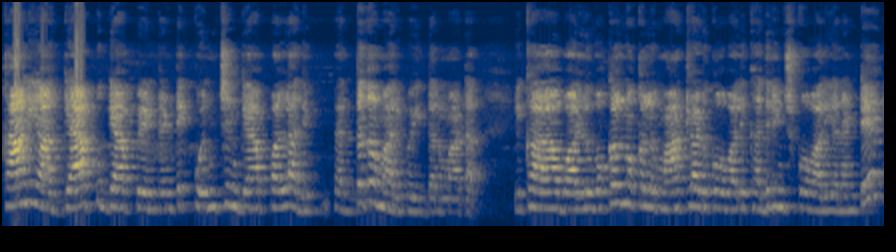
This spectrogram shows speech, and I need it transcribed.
కానీ ఆ గ్యాప్ గ్యాప్ ఏంటంటే కొంచెం గ్యాప్ వల్ల అది పెద్దగా మారిపోయిద్ది అనమాట ఇక వాళ్ళు ఒకరినొకళ్ళు మాట్లాడుకోవాలి కదిలించుకోవాలి అని అంటే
